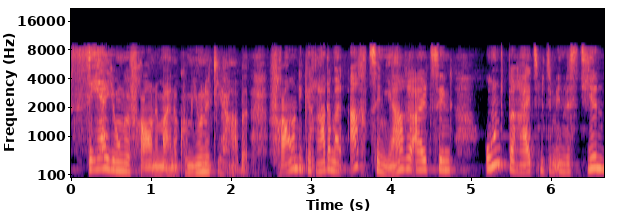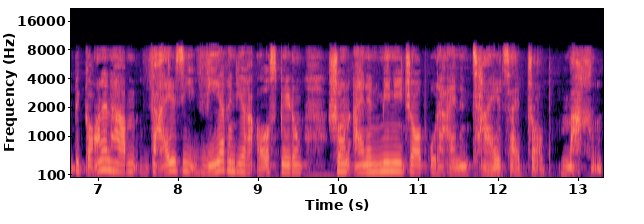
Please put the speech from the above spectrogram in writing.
sehr junge Frauen in meiner Community habe. Frauen, die gerade mal 18 Jahre alt sind und bereits mit dem Investieren begonnen haben, weil sie während ihrer Ausbildung schon einen Minijob oder einen Teilzeitjob machen.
